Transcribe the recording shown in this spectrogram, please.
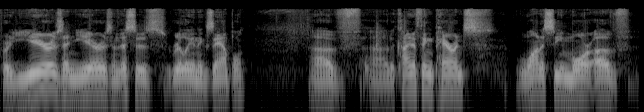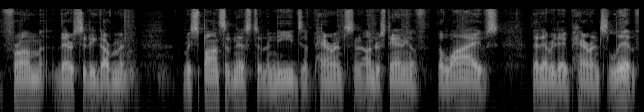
for years and years, and this is really an example of uh, the kind of thing parents want to see more of from their city government responsiveness to the needs of parents and understanding of the lives that everyday parents live.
